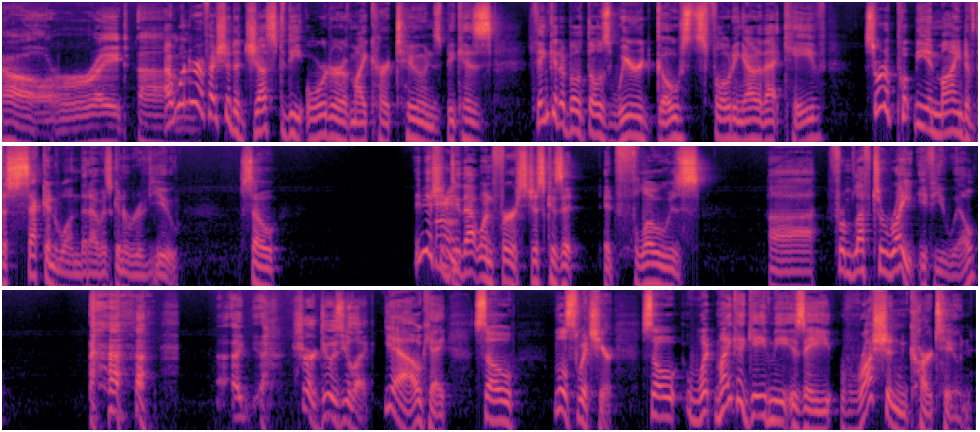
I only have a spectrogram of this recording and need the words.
All right. Um, I wonder if I should adjust the order of my cartoons because thinking about those weird ghosts floating out of that cave sort of put me in mind of the second one that I was going to review. So maybe I should do that one first just cuz it it flows uh from left to right if you will. sure, do as you like. Yeah, okay. So, little switch here. So, what Micah gave me is a Russian cartoon,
